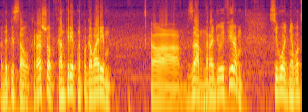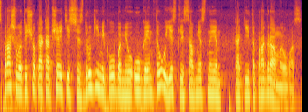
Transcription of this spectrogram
написал. Хорошо, конкретно поговорим э, за радиоэфиром. Сегодня вот спрашивают еще, как общаетесь с другими клубами у ГНТУ, есть ли совместные какие-то программы у вас?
